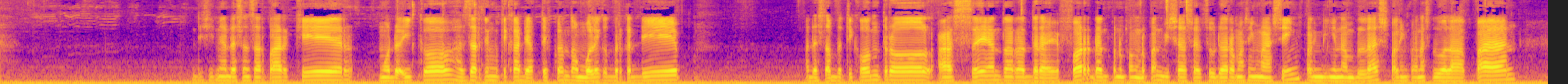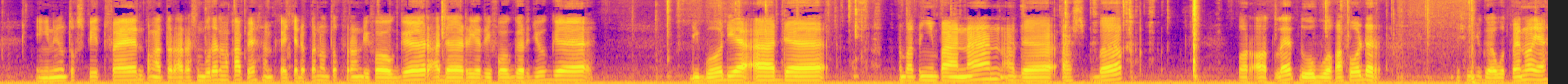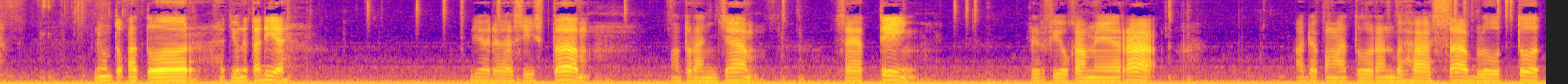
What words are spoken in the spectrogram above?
di sini ada sensor parkir mode eco hazard yang ketika diaktifkan tombol ikut berkedip. Ada stability control AC antara driver dan penumpang depan bisa set udara masing-masing. Paling dingin 16 paling panas 28 yang ini untuk speed fan pengatur arah semburan lengkap ya sampai kaca depan untuk front defogger. Ada rear defogger juga. Di bawah dia ada tempat penyimpanan ada asbak power outlet dua buah cup holder. Di sini juga wood panel ya. Ini untuk atur head unit tadi ya. Dia ada sistem aturan jam setting review kamera ada pengaturan bahasa bluetooth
